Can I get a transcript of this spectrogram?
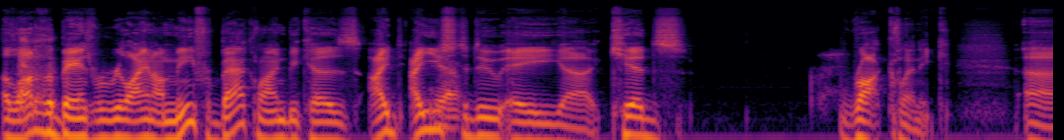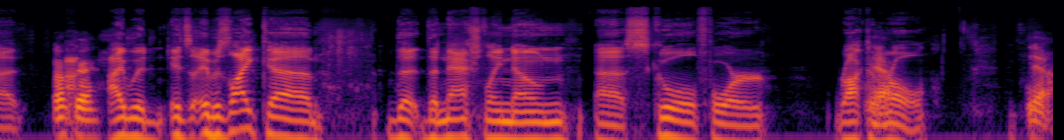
a lot of the bands were relying on me for backline because I I used Yeah. to do a uh, kids rock clinic. Uh, Okay. I would it's it was like uh, the the nationally known uh, school for rock and Yeah. roll. Yeah.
